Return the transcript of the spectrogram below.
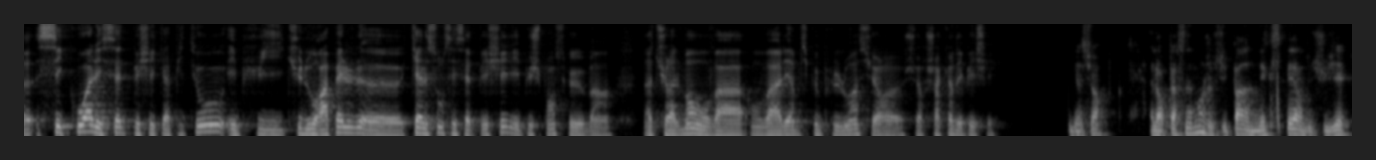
euh, c'est quoi les sept péchés capitaux? Et puis tu nous rappelles euh, quels sont ces sept péchés? Et puis je pense que ben, naturellement on va, on va aller un petit peu plus loin sur, sur chacun des péchés. Bien sûr. Alors personnellement, je ne suis pas un expert du sujet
